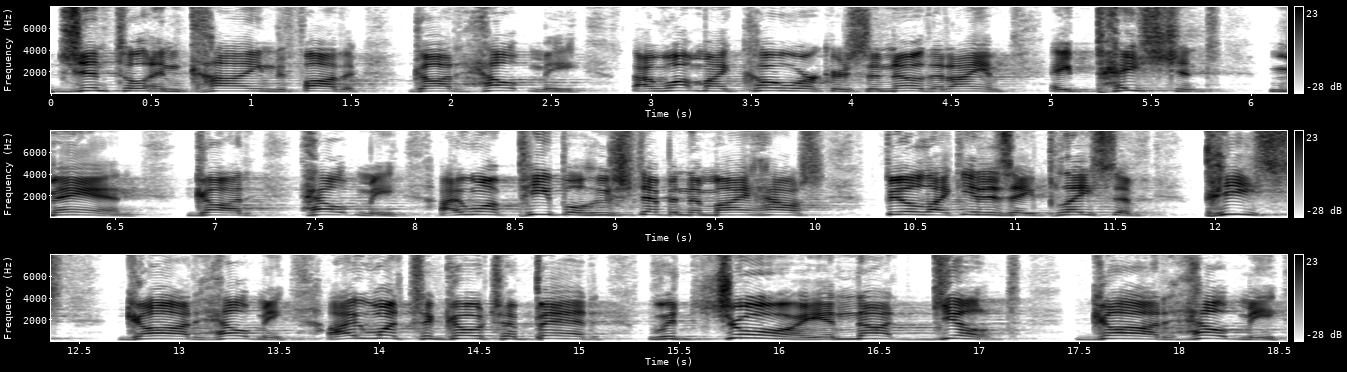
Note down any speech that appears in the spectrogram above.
gentle and kind father. God help me. I want my coworkers to know that I am a patient man. God help me. I want people who step into my house feel like it is a place of peace. God help me. I want to go to bed with joy and not guilt. God help me,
